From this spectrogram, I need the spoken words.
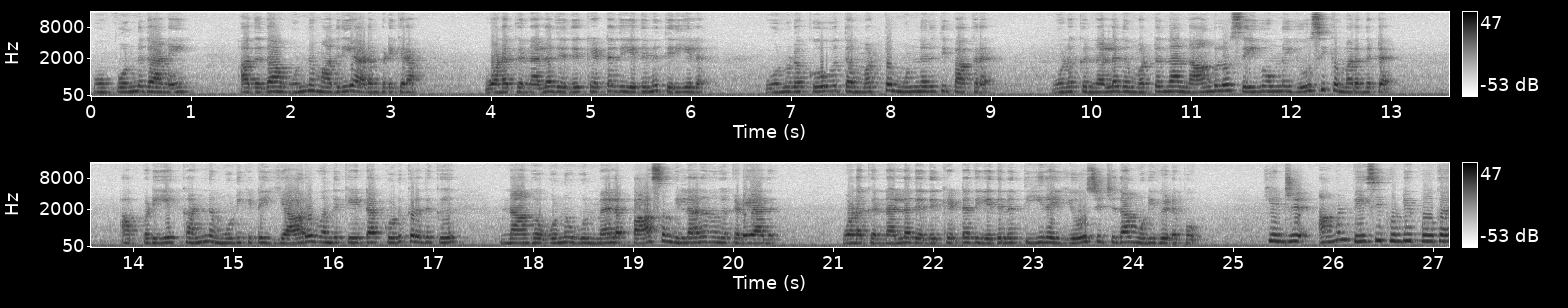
உன் பொண்ணு தானே அதுதான் உன்ன மாதிரியே அடம் பிடிக்கிறா. உனக்கு நல்லது எது கெட்டது எதுன்னு தெரியல. உன்னோட கோவத்தை மட்டும் முன்னிறுத்தி பார்க்குற உனக்கு நல்லது மட்டும்தான் நாங்களும் செய்வோம்னு யோசிக்க மறந்துட்ட. அப்படியே கண்ணை மூடிக்கிட்டு யாரோ வந்து கேட்டா கொடுக்கறதுக்கு நாங்க ஒன்றும் உன் மேல பாசம் இல்லாதவங்க கிடையாது. உனக்கு நல்லது எது கெட்டது எதுன்னு தீர யோசிச்சு தான் முடிவெடுப்போம் என்று அவன் பேசிக்கொண்டே போக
